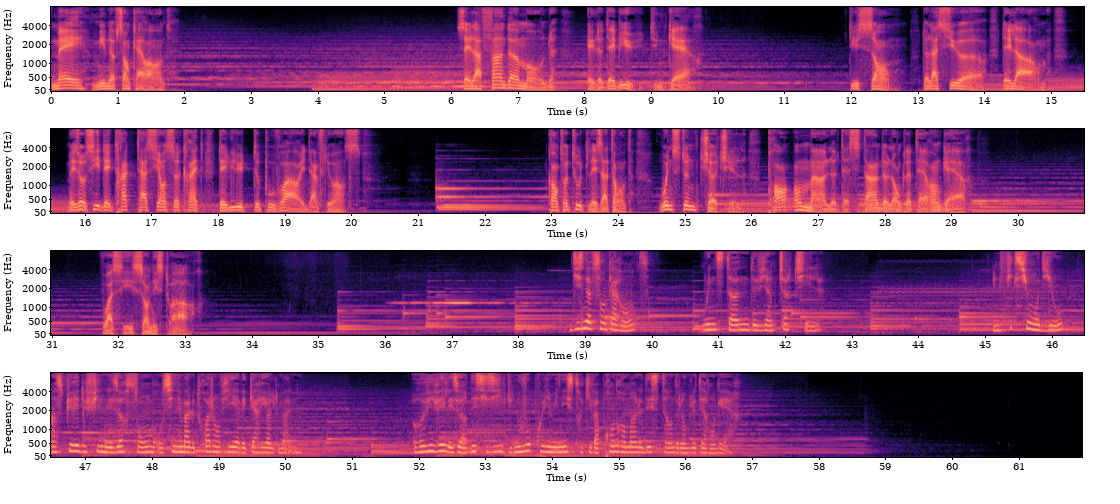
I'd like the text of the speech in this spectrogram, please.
Mai 1940. C'est la fin d'un monde et le début d'une guerre. Du sang, de la sueur, des larmes, mais aussi des tractations secrètes, des luttes de pouvoir et d'influence. Contre toutes les attentes, Winston Churchill prend en main le destin de l'Angleterre en guerre. Voici son histoire. « 1940, Winston devient Churchill. Une fiction audio inspirée du film Les Heures sombres au cinéma le 3 janvier avec Gary Oldman. Revivez les heures décisives du nouveau Premier ministre qui va prendre en main le destin de l'Angleterre en guerre.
